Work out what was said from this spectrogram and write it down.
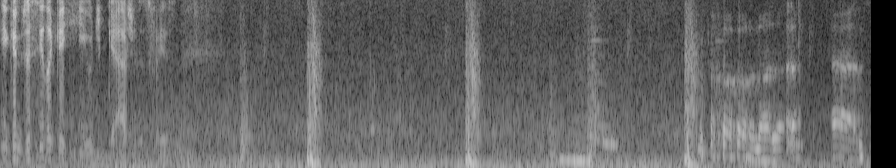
You can just see like a huge gash in his face. Oh, not that. that.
